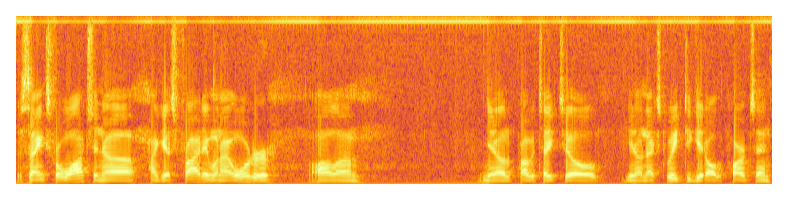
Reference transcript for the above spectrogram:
thanks for watching. Uh, I guess Friday when I order, I'll um, you know, it'll probably take till you know next week to get all the parts in.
